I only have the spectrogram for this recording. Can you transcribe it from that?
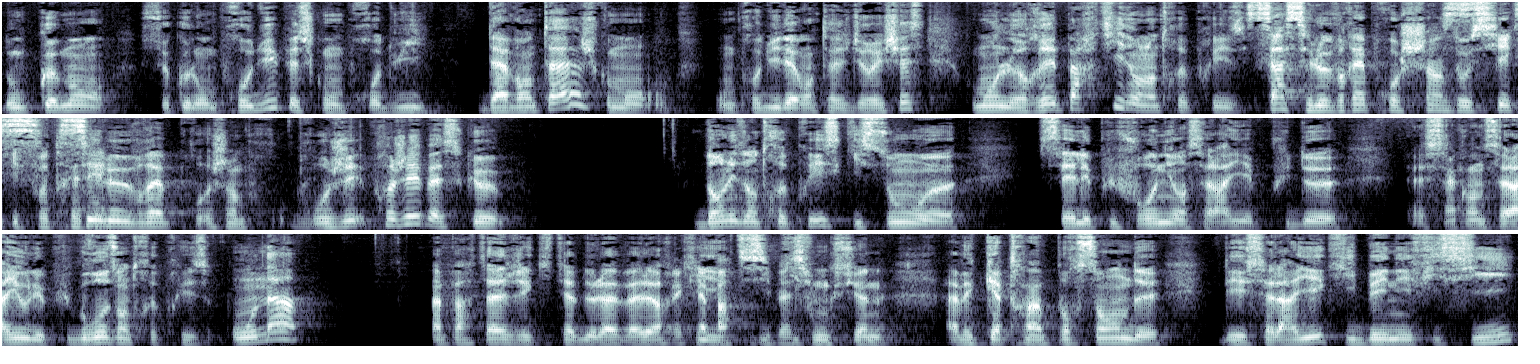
Donc comment ce que l'on produit, parce qu'on produit davantage, comment on produit davantage de richesses, comment on le répartit dans l'entreprise. Ça, c'est le vrai prochain dossier qu'il faut traiter. C'est le vrai prochain projet, projet parce que dans les entreprises qui sont euh, celles les plus fournies en salariés, plus de 50 salariés ou les plus grosses entreprises, on a un partage équitable de la valeur qui, fonctionne, avec 80% des salariés qui bénéficient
